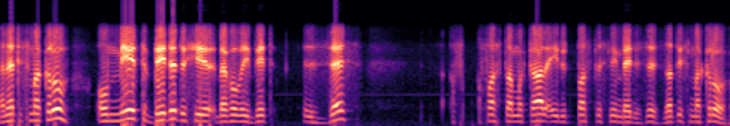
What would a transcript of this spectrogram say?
En het is makro om meer te bidden, dus je bijvoorbeeld bidt zes vast aan elkaar en je doet pas te slim bij de zes. Dat is makro.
